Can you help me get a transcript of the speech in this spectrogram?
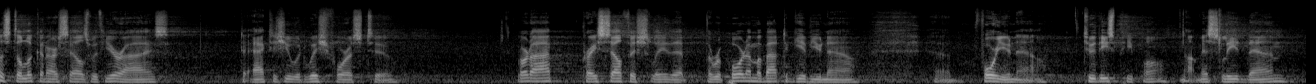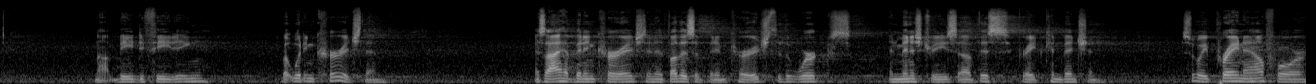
us to look at ourselves with your eyes, to act as you would wish for us to. Lord, I pray selfishly that the report I'm about to give you now, uh, for you now, to these people, not mislead them, not be defeating, but would encourage them. As I have been encouraged, and if others have been encouraged through the works and ministries of this great convention. So we pray now for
